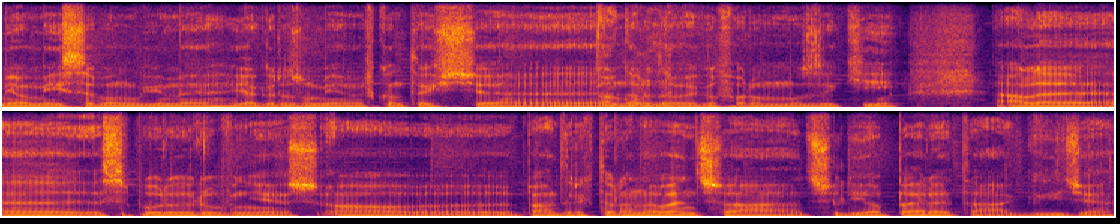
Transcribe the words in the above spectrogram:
miał miejsce, bo mówimy, jak rozumiem, w kontekście e, Ogólnym. Narodowego Forum Muzyki, ale e, spór również o e, pana dyrektora Nałęcza, czyli operę, tak, gdzie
